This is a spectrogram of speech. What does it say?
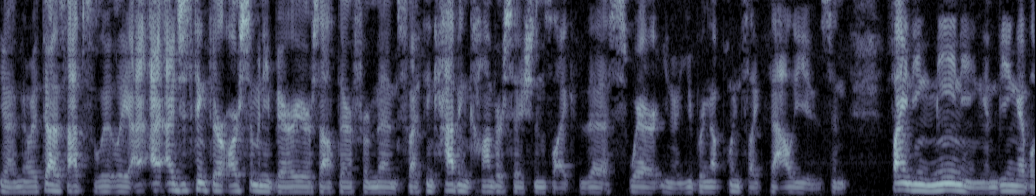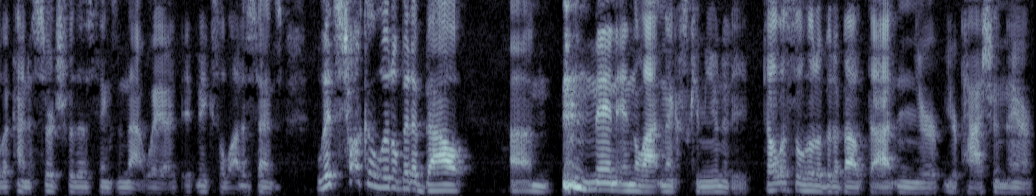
Yeah, no, it does absolutely. I, I just think there are so many barriers out there for men. So I think having conversations like this, where you know you bring up points like values and finding meaning and being able to kind of search for those things in that way, it makes a lot of mm-hmm. sense. Let's talk a little bit about um, men in the Latinx community. Tell us a little bit about that and your your passion there.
